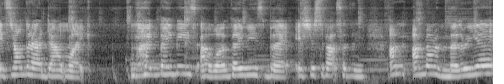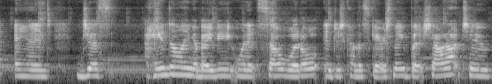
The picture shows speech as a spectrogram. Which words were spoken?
It's not that I don't like like babies. I love babies, but it's just about something. I'm I'm not a mother yet, and just handling a baby when it's so little, it just kind of scares me. But shout out to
